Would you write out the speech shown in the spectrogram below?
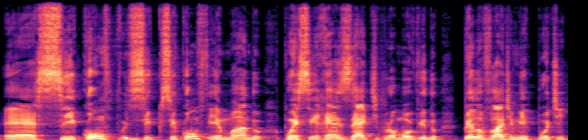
é, se, conf, se, se confirmando com esse reset promovido pelo Vladimir Putin,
